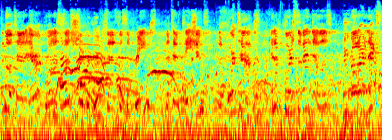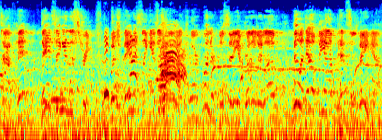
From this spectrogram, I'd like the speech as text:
The Motown era brought us such supergroups as the Supremes, the Temptations, the Four Tops, and of course the Vandellas, who wrote our next top hit, Dancing in the Street, which famously gives us a to our wonderful city of brotherly love, Philadelphia, Pennsylvania.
